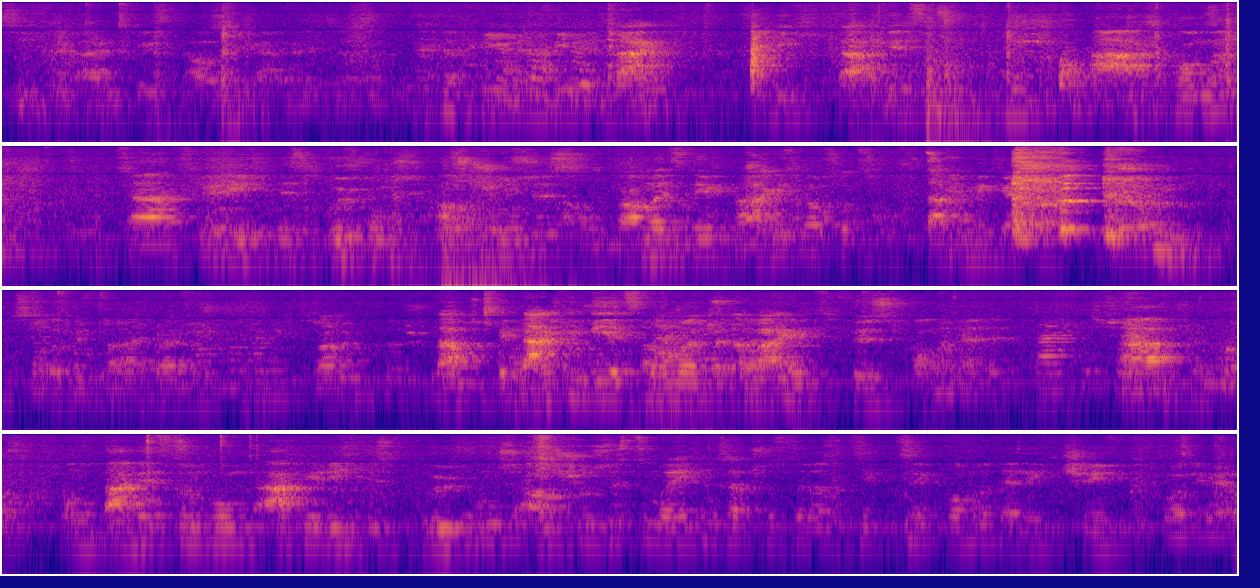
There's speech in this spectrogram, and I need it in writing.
sich mit allen Fristen ausgegangen ist. Also vielen, vielen Dank. Ich darf jetzt zum Punkt A kommen. Äh, Bericht des Brauchen wir jetzt die Frage noch, sonst darf ich mich gleich. Dann bedanke ich mich jetzt nochmal bei der Wahl fürs Kommen. Dankeschön. Äh, Und dann jetzt zum Punkt A, Bericht des Prüfungsausschusses zum Rechnungsabschluss 2017 kommen, der liegt schriftlich vor dir. ja?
